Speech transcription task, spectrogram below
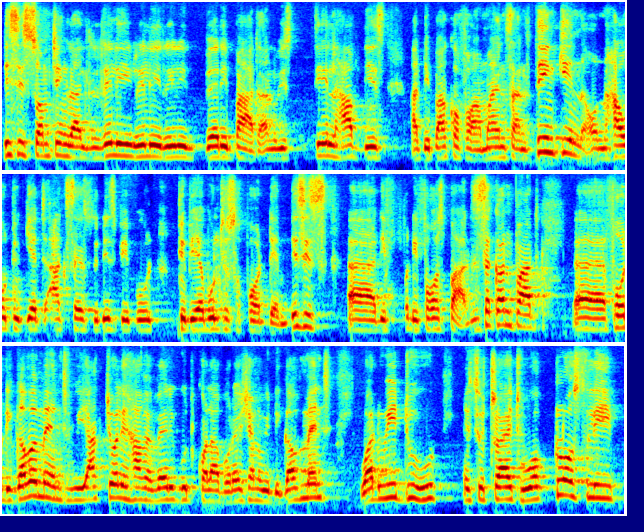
This is something that really, really, really very bad. And we still have this at the back of our minds and thinking on how to get access to these people to be able to support them. This is uh, the, the first part. The second part, uh, for the government, we actually have a very good collaboration with the government. What we do is to try to work closely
